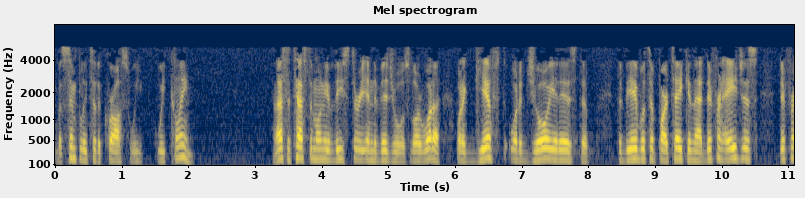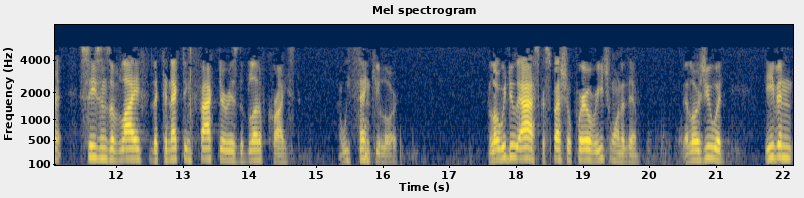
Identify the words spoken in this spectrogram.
but simply to the cross we, we cling. And that's the testimony of these three individuals. Lord, what a what a gift, what a joy it is to to be able to partake in that. Different ages, different seasons of life, the connecting factor is the blood of Christ. And we thank you, Lord. Lord, we do ask a special prayer over each one of them. That, Lord, you would, even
